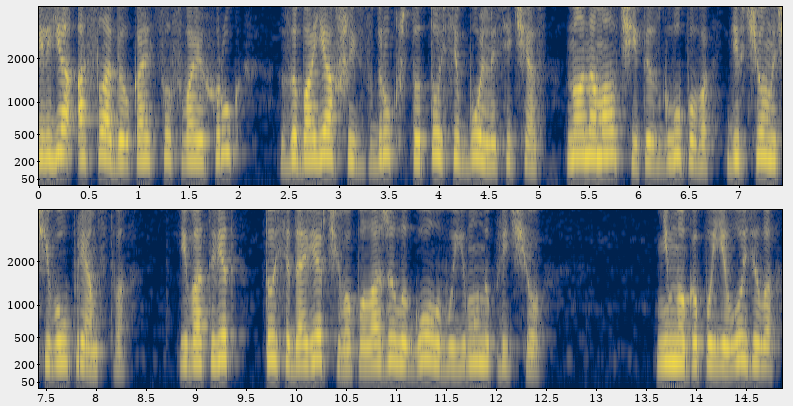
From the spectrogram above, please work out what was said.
Илья ослабил кольцо своих рук, забоявшись вдруг, что Тосе больно сейчас, но она молчит из глупого девчоночьего упрямства. И в ответ Тося доверчиво положила голову ему на плечо. Немного поелозила,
